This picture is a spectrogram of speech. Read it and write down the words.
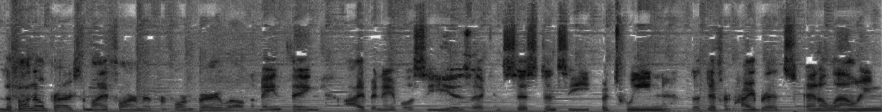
The Fontanelle products on my farm have performed very well. The main thing I've been able to see is a consistency between the different hybrids and allowing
